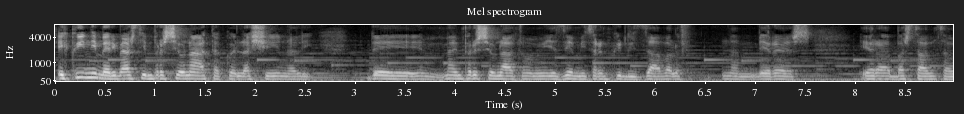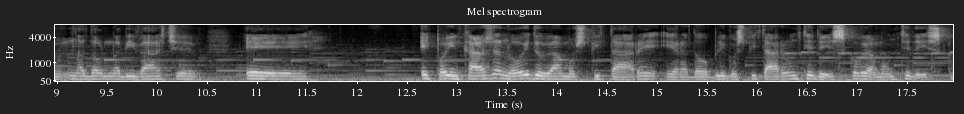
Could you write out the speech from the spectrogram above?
E quindi mi è rimasta impressionata quella scena lì. Mi ha impressionato, mia zia mi tranquillizzava, era, era abbastanza una donna vivace e e poi in casa noi dovevamo ospitare, era d'obbligo ospitare un tedesco, avevamo un tedesco.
